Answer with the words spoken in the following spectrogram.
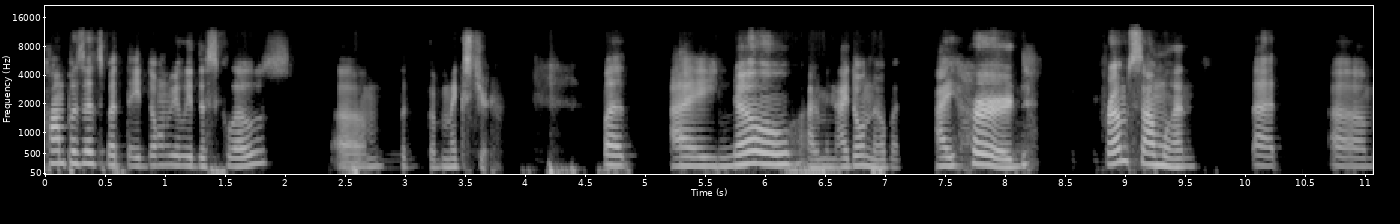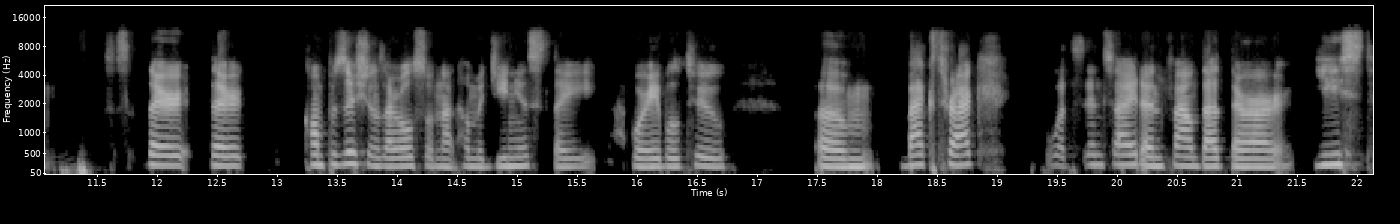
composites, but they don't really disclose um, the, the mixture. But I know, I mean, I don't know, but I heard from someone that um, their their compositions are also not homogeneous. They were able to um, backtrack what's inside and found that there are yeast,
